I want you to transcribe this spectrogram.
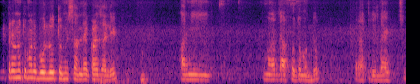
मित्रांनो तुम्हाला बोललो होतो मी संध्याकाळ झाली. आणि तुम्हाला दाखवतो म्हणलो रात्री लाईटची.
